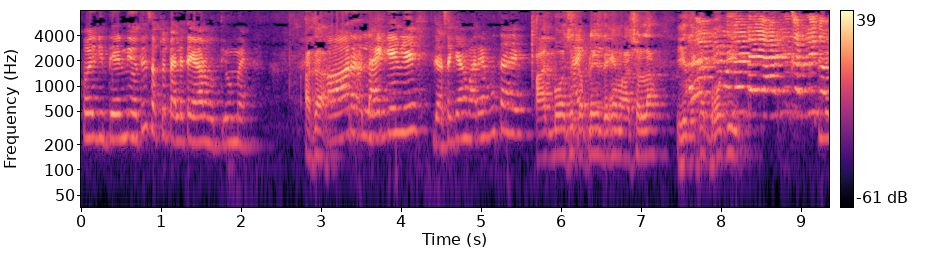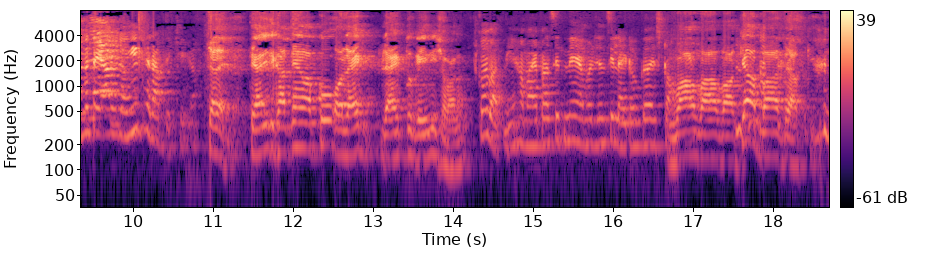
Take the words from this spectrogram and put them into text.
कोई की देर नहीं होती सबसे पहले तैयार होती हूँ मैं। अच्छा। और लाइट गेम ये जैसा कि हमारे यहाँ होता है। आज बहुत से कपड़े देखे माशाल्लाह। ये देखें बहुत ही मैं तैयार हो जाऊँगी फिर आप देखिएगा। चले तैयारी दिखाते हैं आपको और लाइट लाइट तो गई भी शबाना। कोई बात नहीं हमारे पास इतने इमरजेंसी लाइटों का स्टॉक वाह वाह वाह क्या बात है आपकी।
